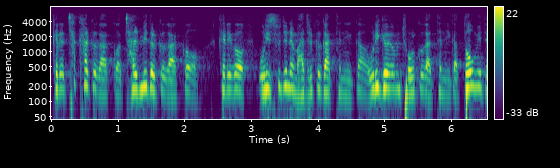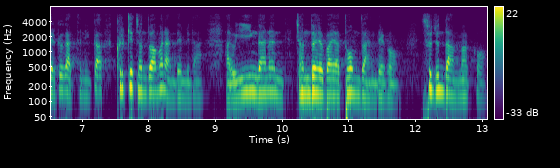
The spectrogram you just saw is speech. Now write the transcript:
그래 착할 것 같고 잘 믿을 것 같고 그리고 우리 수준에 맞을 것 같으니까 우리 교회 오면 좋을 것 같으니까 도움이 될 것 같으니까 그렇게 전도하면 안 됩니다. 아유 이 인간은 전도해봐야 도움도 안 되고 수준도 안 맞고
